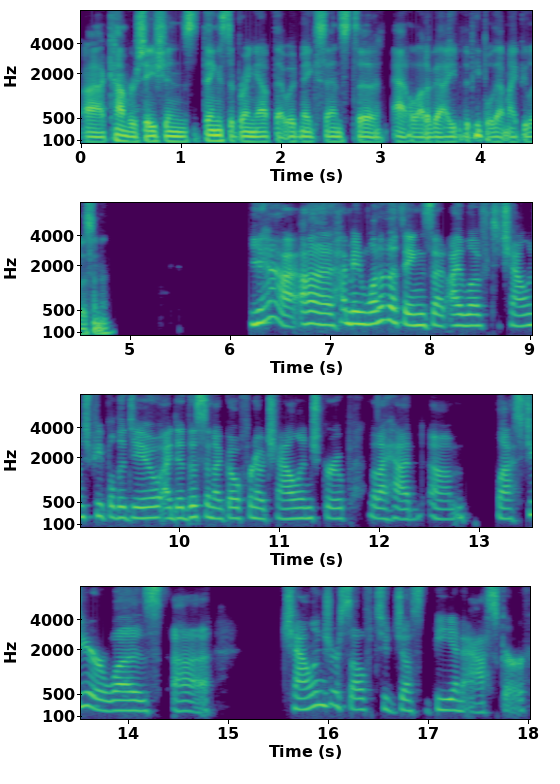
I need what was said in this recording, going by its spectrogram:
uh, conversations, things to bring up that would make sense to add a lot of value to the people that might be listening? Yeah. Uh, I mean, one of the things that I love to challenge people to do, I did this in a Go for No challenge group that I had um, last year was uh, challenge yourself to just be an asker.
